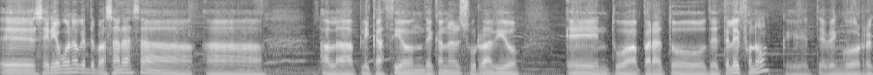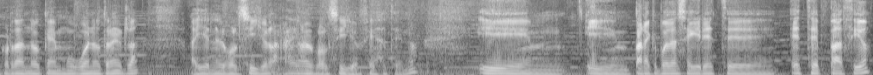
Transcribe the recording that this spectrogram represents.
eh, sería bueno que te pasaras a, a la aplicación de Canal Sur Radio en tu aparato de teléfono, que te vengo recordando que es muy bueno tenerla ahí en el bolsillo, la radio en el bolsillo, fíjate, ¿no? Y, para que puedas seguir este, este espacio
